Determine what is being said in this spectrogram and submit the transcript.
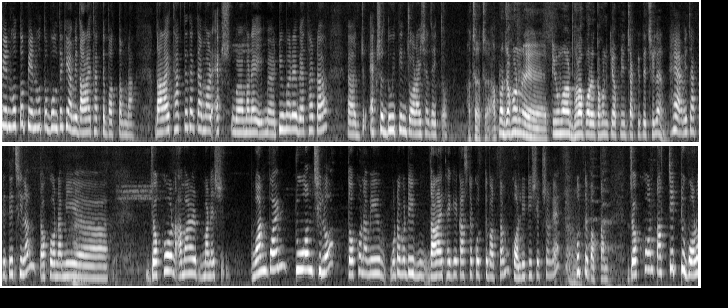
পেন হতো পেন হতো বলতে কি আমি দাঁড়ায় থাকতে পারতাম না। দাঁড়ায় থাকতে থাকতে আমার একশো মানে টিউমারের ব্যথাটা একশো দুই তিন জ্বর আইসা যাইতো। আচ্ছা আচ্ছা। আপনার যখন টিউমার ধরা পড়ে তখন কি আপনি চাকরিতে ছিলেন? হ্যাঁ আমি চাকরিতে ছিলাম। তখন আমি যখন আমার মানে ওয়ান পয়েন্ট টু ওয়ান ছিল তখন আমি মোটামুটি দাঁড়ায় থেকে কাজটা করতে পারতাম কোয়ালিটি সেকশনে করতে পারতাম। যখন তার চেয়ে একটু বড়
